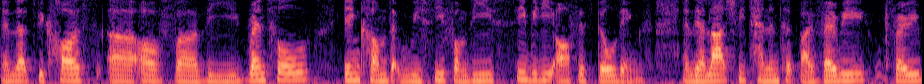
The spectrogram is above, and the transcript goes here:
and that's because of the rental income that we receive from these CBD office buildings, and they're largely tenanted by very, very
